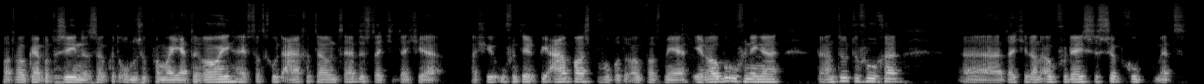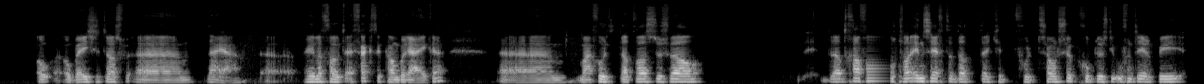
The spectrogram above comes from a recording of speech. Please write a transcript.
wat we ook hebben gezien, dat is ook het onderzoek van Mariette Roy, heeft dat goed aangetoond. Hè? Dus dat je, dat je, als je je oefentherapie aanpast, bijvoorbeeld ook wat meer aerobe oefeningen eraan toe te voegen, uh, dat je dan ook voor deze subgroep met obesitas, uh, nou ja, uh, hele grote effecten kan bereiken. Ehm, maar goed, dat was dus wel dat gaf ons wel inzichten dat, dat je voor zo'n subgroep dus die oefentherapie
